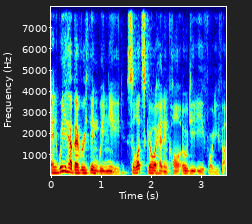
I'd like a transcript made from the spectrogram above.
And we have everything we need, so let's go ahead and call ODE 45.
